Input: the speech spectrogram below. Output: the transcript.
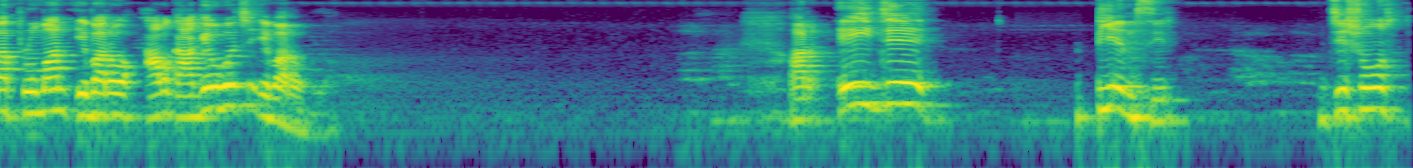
তার প্রমাণ এবারও আগেও হয়েছে, এবারও হলো। আর এই যে টিএমসির যে সমস্ত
